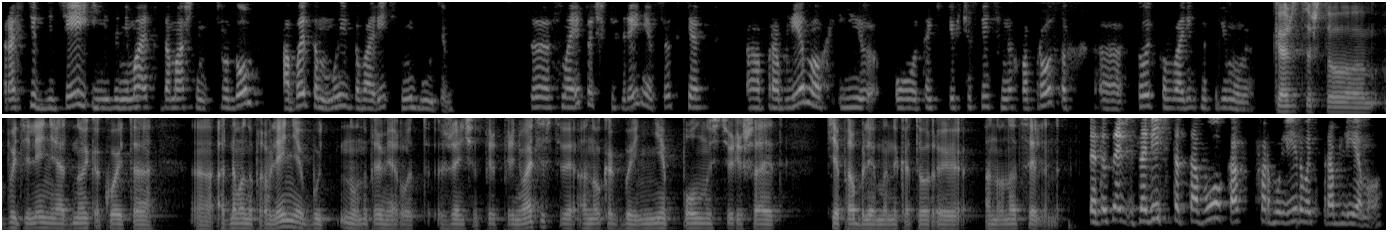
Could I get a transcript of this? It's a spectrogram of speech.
растит детей и занимается домашним трудом, об этом мы говорить не будем. С, с моей точки зрения, все-таки о проблемах и о таких чувствительных вопросах э, стоит говорить напрямую. Кажется, что выделение одной какой-то Э, одного направления, будь, ну, например, вот женщин в предпринимательстве, оно как бы не полностью решает те проблемы, на которые оно нацелено. Это зависит от того, как формулировать проблему.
